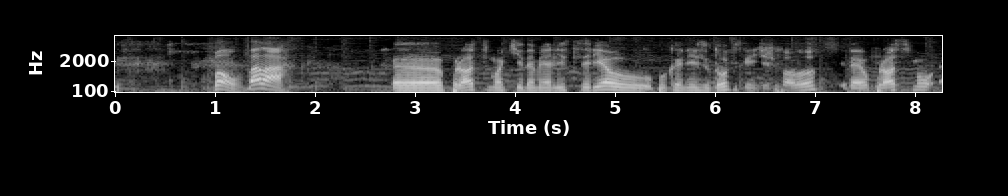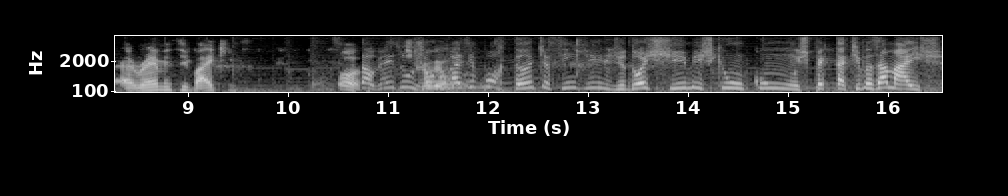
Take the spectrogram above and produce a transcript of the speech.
Bom, vai lá. Uh, próximo aqui da minha lista seria o Buccaneers e o Dolphins, que a gente já falou. E daí o próximo é Rams e Vikings. Pô, Talvez o jogo mais importante, assim, de, de dois times que um, com expectativas a mais,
